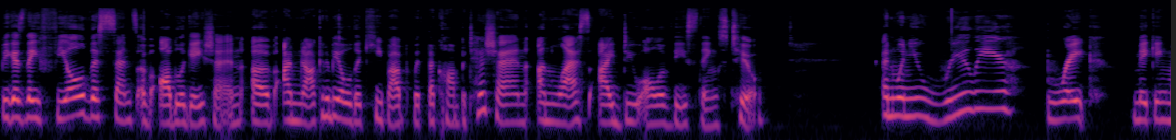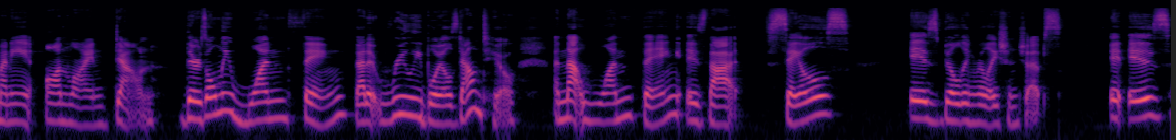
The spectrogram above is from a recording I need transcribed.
because they feel this sense of obligation of I'm not going to be able to keep up with the competition unless I do all of these things too. And when you really break making money online down. There's only one thing that it really boils down to. And that one thing is that sales is building relationships. It is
